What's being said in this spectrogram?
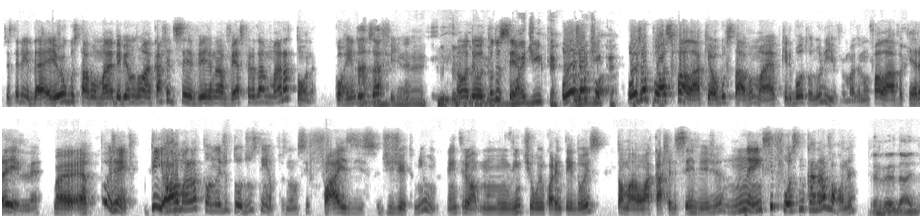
vocês terem ideia, eu e o Gustavo Maia bebemos uma caixa de cerveja na véspera da maratona, correndo o ah, desafio, né? é. né? Então deu tudo certo. Boa dica. Hoje, Boa eu, dica. hoje eu posso falar que é o Gustavo Maia, porque ele botou no livro, mas eu não falava que era ele, né? Mas é, gente, pior maratona de todos os tempos. Não se faz isso de jeito nenhum. Entre um 21 e um 42 tomar uma caixa de cerveja, nem se fosse no carnaval, né? É verdade.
